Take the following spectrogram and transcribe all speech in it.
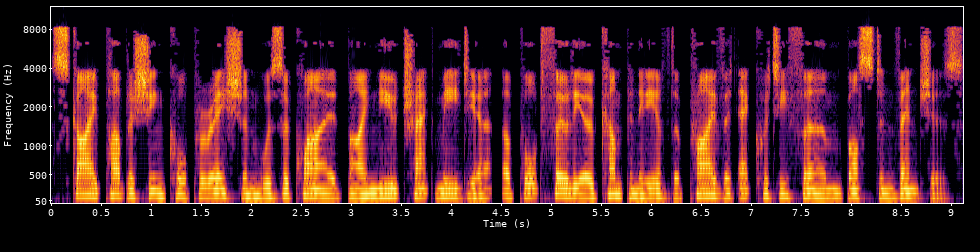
Sky Publishing Corporation was acquired by New Track Media, a portfolio company of the private equity firm Boston Ventures.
